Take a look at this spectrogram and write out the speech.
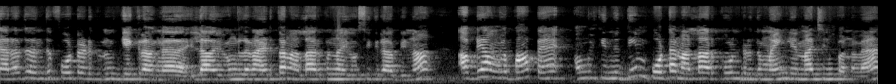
யாராவது வந்து போட்டோ எடுக்கணும்னு கேக்குறாங்க இல்ல இவங்கள நான் எடுத்தா நல்லா இருக்கும்னு நான் யோசிக்கிறேன் அப்படின்னா அப்படியே அவங்கள பாப்பேன் அவங்களுக்கு இந்த தீம் போட்டா நல்லா இருக்கும்ன்றது மைண்ட்ல இமேஜின் பண்ணுவேன்.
